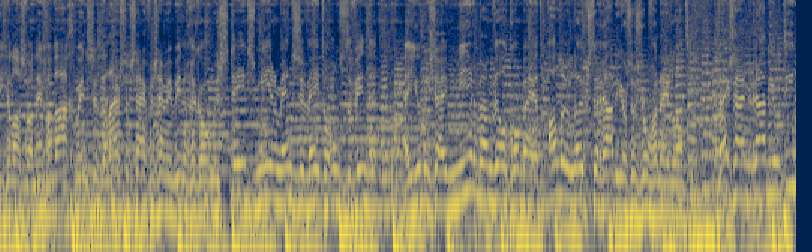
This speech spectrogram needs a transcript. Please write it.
beetje last van. En vandaag, mensen, de luistercijfers zijn weer binnengekomen. Steeds meer mensen weten ons te vinden. En jullie zijn meer dan welkom bij het allerleukste radiostation van Nederland. Wij zijn Radio 10,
